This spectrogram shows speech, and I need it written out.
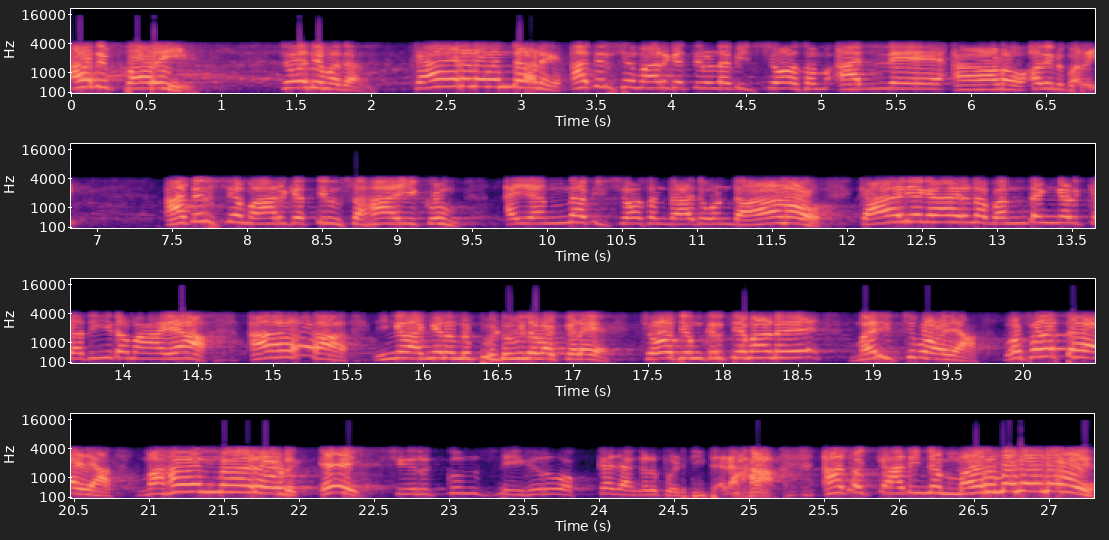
അത് പറയും. ചോദ്യം അതാണ്. കാരണം എന്താണ്? അദൃശ്യ മാർഗത്തിലുള്ള വിശ്വാസം അല്ലേ ആണോ? അതിന് പറയും. അദൃശ്യ മാർഗത്തിൽ സഹായിക്കും. എന്ന വിശ്വാസം ഉണ്ടായതുകൊണ്ടാണോ കാര്യകാരണ ബന്ധങ്ങൾക്ക് അതീതമായ ആ നിങ്ങൾ അങ്ങനെ ഒന്ന് പിടൂല മക്കളെ. ചോദ്യം കൃത്യമാണ്. മരിച്ചുപോയ വഫാത്തായ മഹാന്മാരോട് ഏയ് ചിർക്കും സിഹിറും ഒക്കെ ഞങ്ങൾ പെടുത്തി തരാ അതൊക്കെ അതിന്റെ മർമ്മമാണ്.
